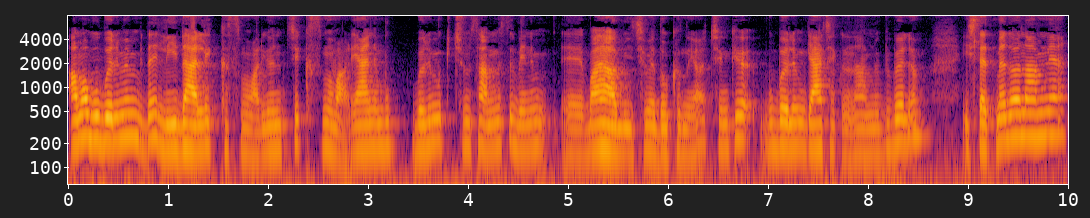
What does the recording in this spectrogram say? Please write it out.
Ama bu bölümün bir de liderlik kısmı var, yönetici kısmı var. Yani bu bölümü küçümsenmesi benim e, bayağı bir içime dokunuyor. Çünkü bu bölüm gerçekten önemli bir bölüm. İşletme de önemli,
